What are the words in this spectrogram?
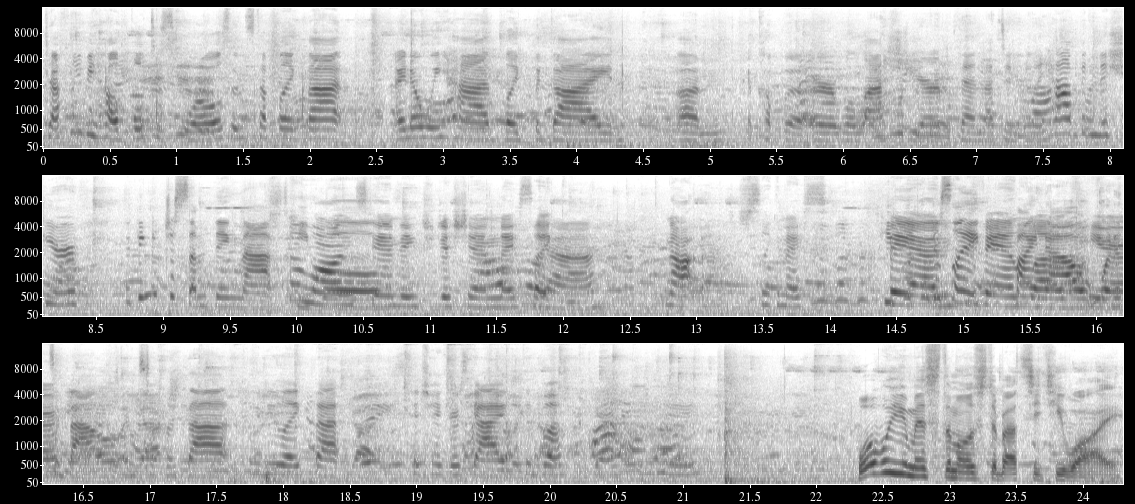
definitely be helpful to squirrels and stuff like that. I know we had like the guide um, a couple or well last year, but then that didn't really happen this year. I think it's just something that It's a long-standing tradition. Nice, like, yeah not just like a nice people fan, just like fan find love out here. what it's about and stuff like that. We do like that Hitchhiker's Guide, the book. What will you miss the most about CTY?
